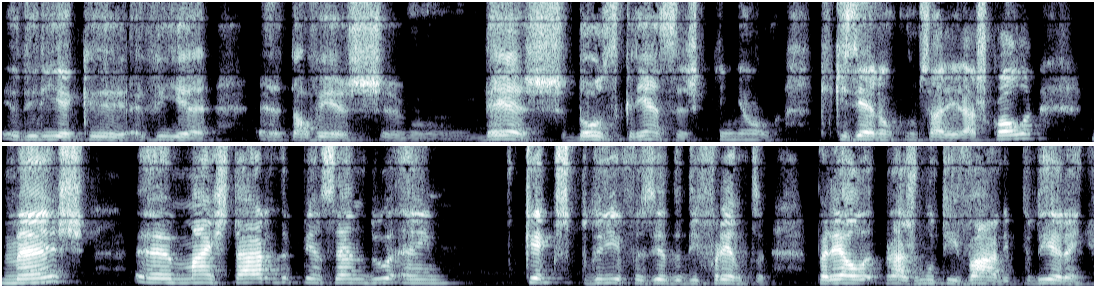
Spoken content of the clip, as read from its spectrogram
eu diria que havia uh, talvez 10, eh, 12 crianças que, tinham, que quiseram começar a ir à escola, mas uh, mais tarde, pensando em o que é que se poderia fazer de diferente para, ela, para as motivar e poderem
